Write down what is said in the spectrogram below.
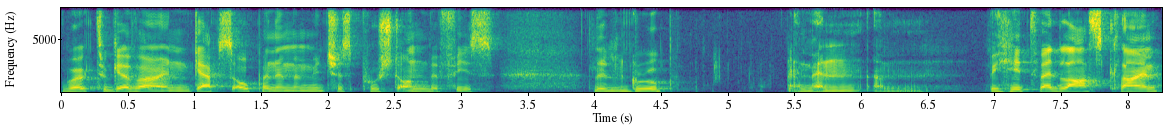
work together and gaps opened and we just pushed on with this little group. And then um, we hit that last climb.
